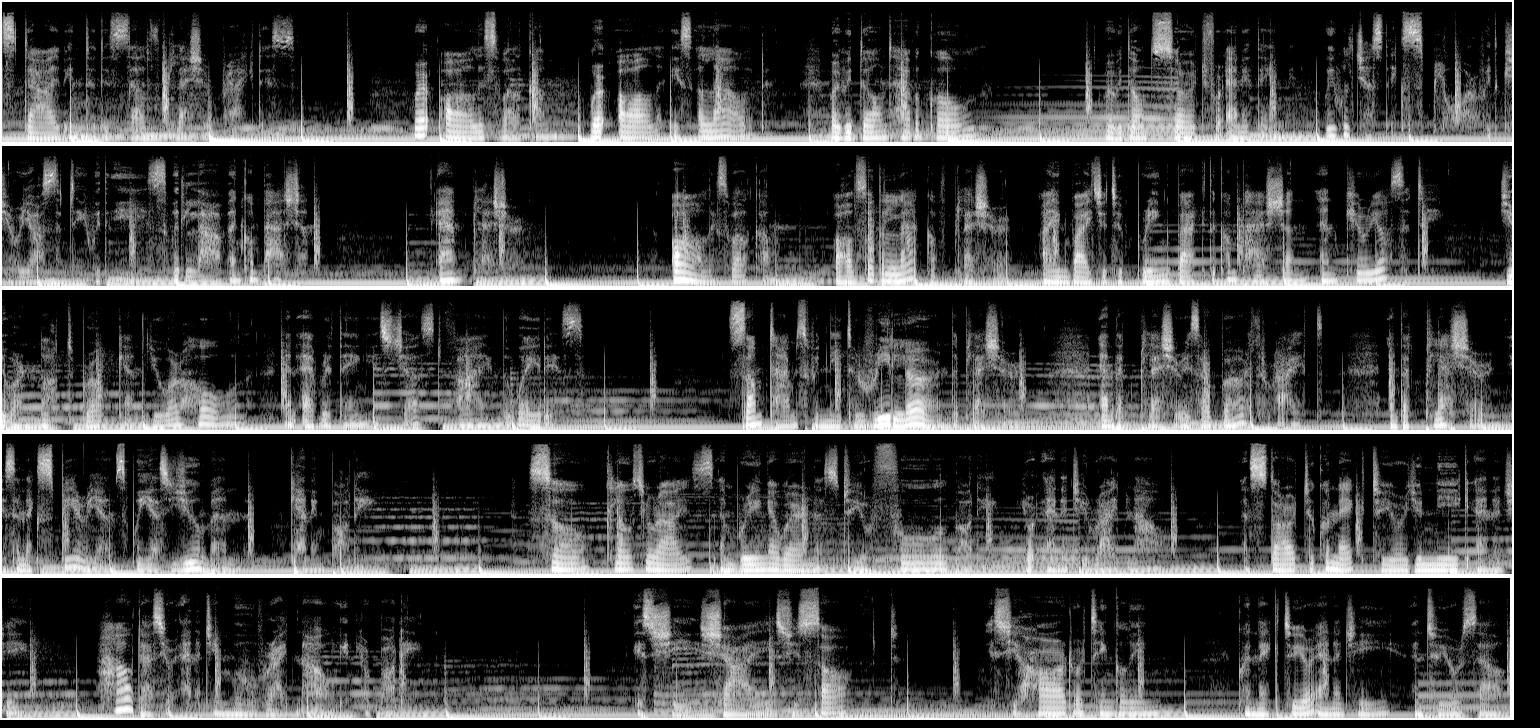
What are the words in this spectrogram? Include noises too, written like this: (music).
let's dive into this self pleasure practice where all is welcome, where all is allowed, where we don't have a goal, where we don't search for anything. We will just explore with curiosity, with ease, with love and compassion and pleasure. All is welcome, also the lack of pleasure. I invite you to bring back the compassion and curiosity. You are not broken, you are whole, and everything is just fine the way it is. Sometimes we need to relearn the pleasure, and that pleasure is our birthright, and that pleasure is an experience we as human can embody. So close your eyes and bring awareness to your full body, your energy right now, start to connect to your unique energy. How does your energy move right now in your body? Is she shy? Is she soft? Is she hard or tingling? Connect to your energy and to yourself.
